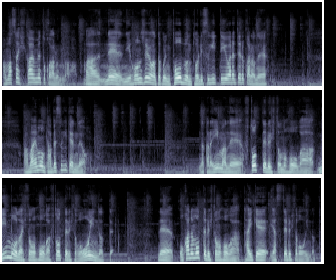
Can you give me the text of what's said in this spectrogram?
甘さ控えめとかあるんだ。まあね日本人は特に糖分取りすぎって言われてるからね。甘いもん食べ過ぎてんだよ。だから今ね太ってる人の方が貧乏な人の方が太ってる人が多いんだって。でお金持ってる人の方が体型痩せてる人が多いんだって。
